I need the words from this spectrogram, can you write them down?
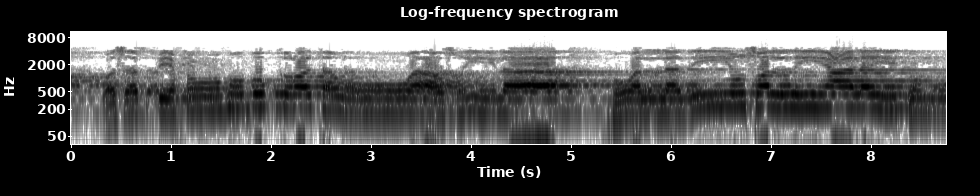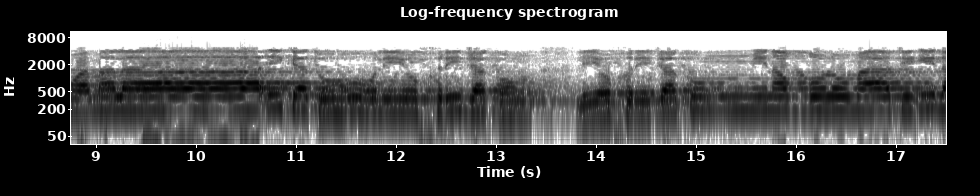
وسبحوه بكرة وأصيلا. هو الذي يصلي عليكم وملائكته ليخرجكم ليخرجكم من الظلمات إلى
